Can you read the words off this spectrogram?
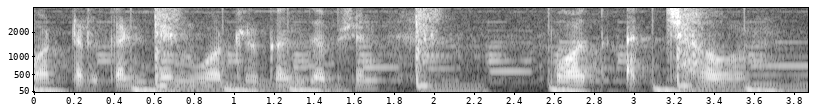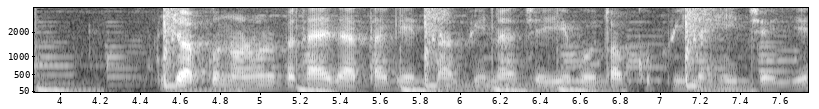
वाटर कंटेंट वाटर कंजप्शन बहुत अच्छा हो। जो आपको नॉर्मल बताया जाता है कि इतना पीना चाहिए, वो तो आपको पीना ही चाहिए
